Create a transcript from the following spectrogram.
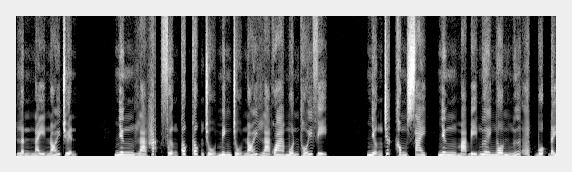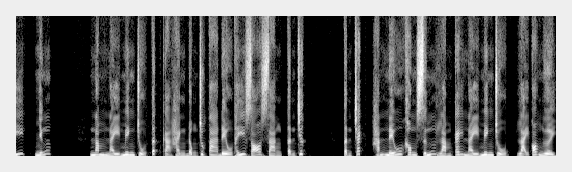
lần này nói chuyện. Nhưng là hắc phượng cốc cốc chủ minh chủ nói là qua muốn thối vị. Nhượng chức không sai, nhưng mà bị ngươi ngôn ngữ ép buộc đấy, những... Năm này minh chủ tất cả hành động chúng ta đều thấy rõ ràng tận chức. Tận trách hắn nếu không xứng làm cái này minh chủ lại có người.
